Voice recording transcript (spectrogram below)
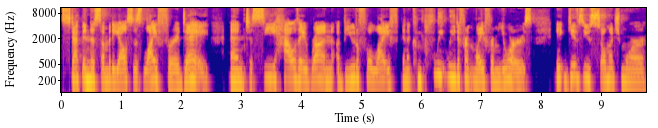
step into somebody else's life for a day and to see how they run a beautiful life in a completely different way from yours, it gives you so much more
